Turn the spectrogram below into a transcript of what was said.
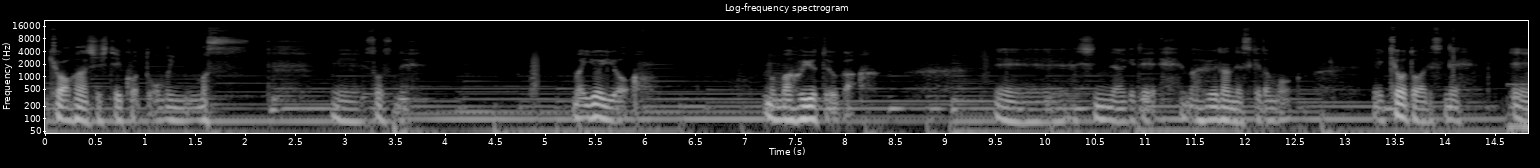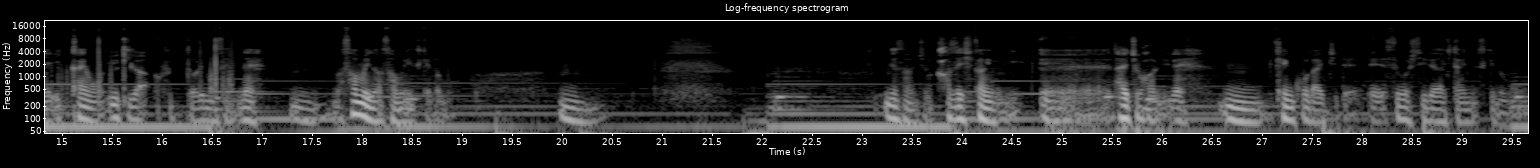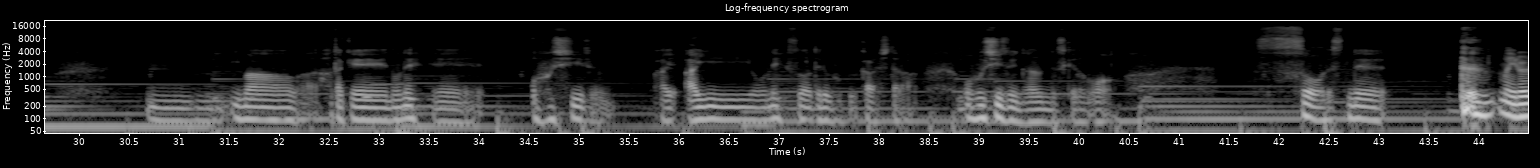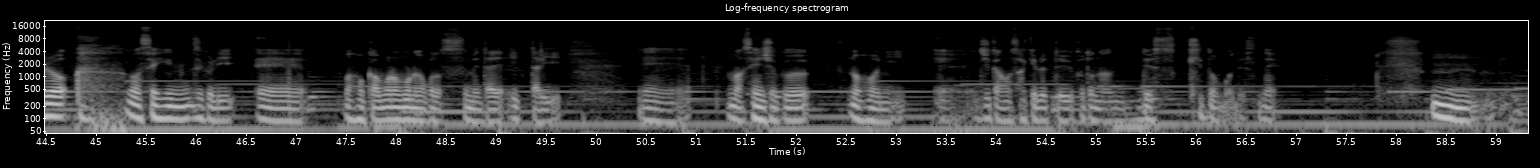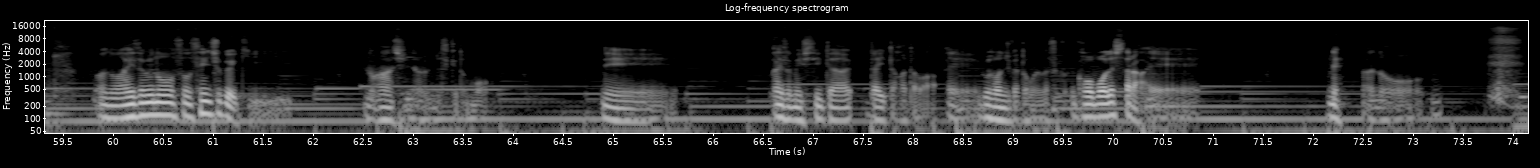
今日はお話ししていこうと思います。えーそうですね。まあ、いよいよ、まあ、真冬というか、えー新年明けて真冬なんですけども、え京都はですね、えー一回も雪が降っておりませんね。うんまあ、寒いのは寒いですけども。うん皆さんちょっと風邪ひかんように、えー体調管理ね、うん、健康第一で、えー過ごしていただきたいんですけども、うん、今は畑のね、えーオフシーズン藍をね育てる僕からしたらオフシーズンになるんですけどもそうですね。まあいろいろ、まあ、製品作り、えーまあ、他もろもろのこと進めていったり、えーまあ、染色の方に、えー時間を割けるということなんですけどもですね。うん。あの藍染めのその染色液の話になるんですけども。えー藍染めしていただいた方は、えーご存知かと思います。工房でしたら、えーねあの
